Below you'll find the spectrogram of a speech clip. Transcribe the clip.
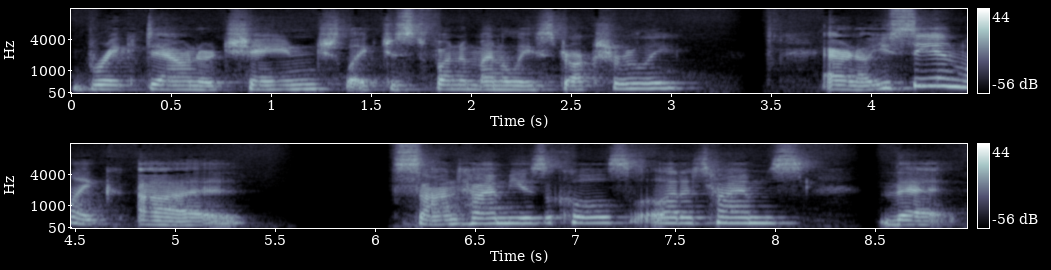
break down or change like just fundamentally structurally i don't know you see in like uh sondheim musicals a lot of times that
